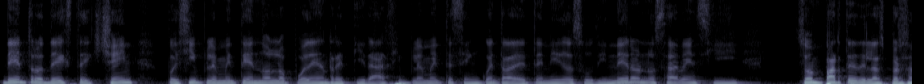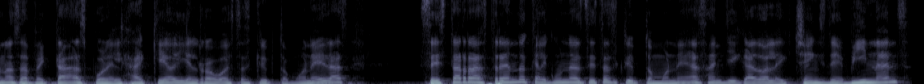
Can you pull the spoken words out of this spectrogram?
dentro de este exchange pues simplemente no lo pueden retirar. Simplemente se encuentra detenido su dinero. No saben si son parte de las personas afectadas por el hackeo y el robo de estas criptomonedas. Se está rastreando que algunas de estas criptomonedas han llegado al exchange de Binance,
